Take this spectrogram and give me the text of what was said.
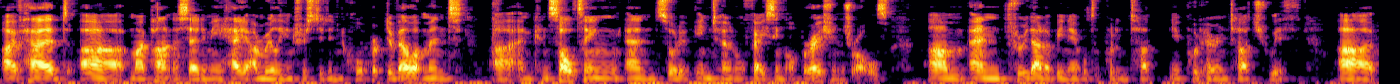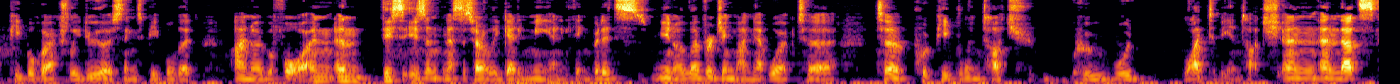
I've had uh, my partner say to me, "Hey, I'm really interested in corporate development." Uh, and consulting and sort of internal facing operations roles. Um, and through that, I've been able to put in touch, put her in touch with uh, people who actually do those things, people that I know before. And and this isn't necessarily getting me anything, but it's you know leveraging my network to to put people in touch who would like to be in touch, and and that's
